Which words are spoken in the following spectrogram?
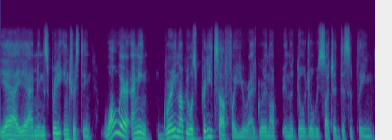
yeah, yeah. I mean, it's pretty interesting. What were, I mean, growing up, it was pretty tough for you, right? Growing up in a dojo with such a disciplined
